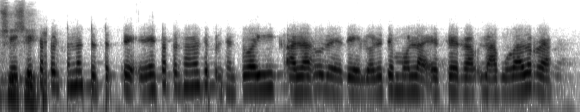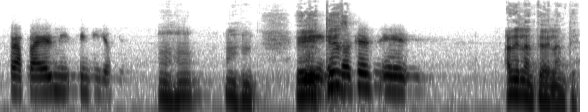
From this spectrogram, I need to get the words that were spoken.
sí, sí. esta persona se, esta persona se presentó ahí al lado de, de Lorete Mola, ese el abogado Rafael Pinillo. Eh, entonces, eh, adelante, adelante.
